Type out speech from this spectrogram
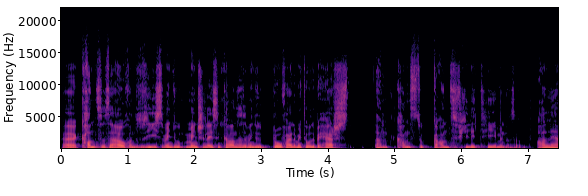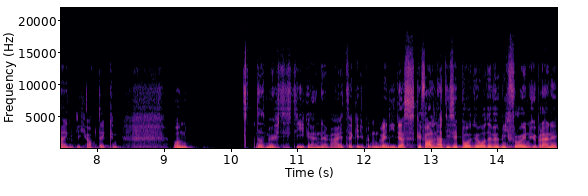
äh, kannst du das auch. Und du siehst, wenn du Menschen lesen kannst, also wenn du die Profiler-Methode beherrschst, dann kannst du ganz viele Themen, also alle eigentlich abdecken. Und das möchte ich dir gerne weitergeben. Und wenn dir das gefallen hat, diese Periode, würde mich freuen über eine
